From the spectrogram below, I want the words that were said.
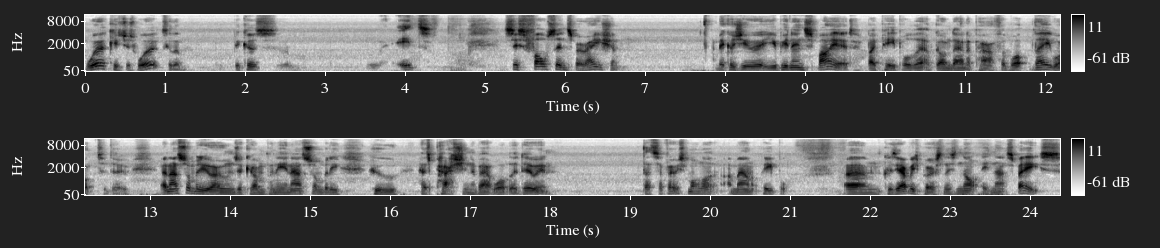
Work is just work to them because it's, it's this false inspiration because you you've been inspired by people that have gone down a path of what they want to do. And as somebody who owns a company and as somebody who has passion about what they're doing that's a very small amount of people. Because um, the average person is not in that space.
